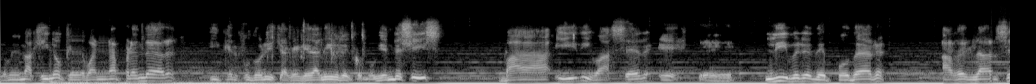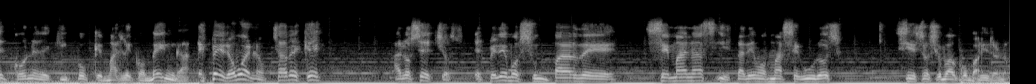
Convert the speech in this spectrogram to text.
Yo me imagino que van a aprender y que el futbolista que queda libre, como bien decís, va a ir y va a ser este, libre de poder arreglarse con el equipo que más le convenga. Espero, bueno, ¿sabes qué? A los hechos. Esperemos un par de semanas y estaremos más seguros si eso se va a cumplir o no.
